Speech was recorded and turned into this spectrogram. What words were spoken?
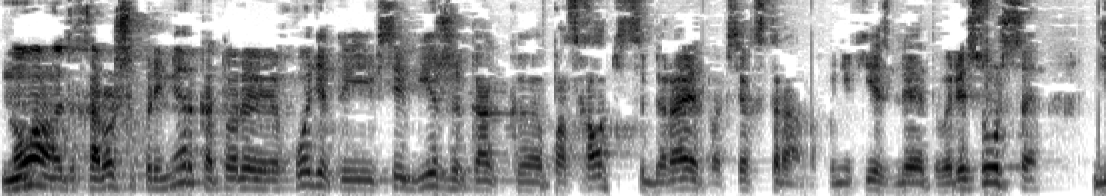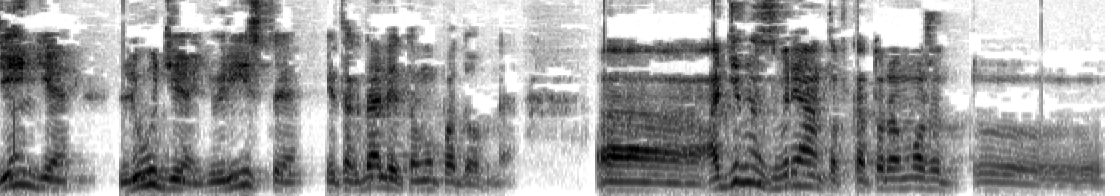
но это хороший пример, который ходит и все биржи как э, пасхалки собирает во всех странах. У них есть для этого ресурсы, деньги, люди, юристы и так далее и тому подобное. А, один из вариантов, который может э,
